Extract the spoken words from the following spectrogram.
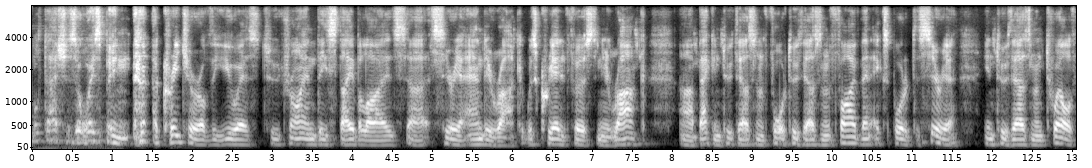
Well, Daesh has always been a creature of the US to try and destabilize uh, Syria and Iraq. It was created first in Iraq uh, back in 2004, 2005, then exported to Syria in 2012.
